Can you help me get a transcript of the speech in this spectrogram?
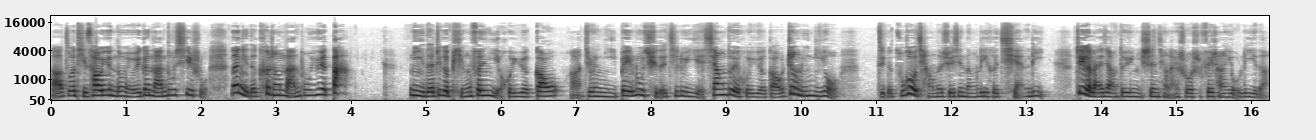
啊，做体操运动有一个难度系数，那你的课程难度越大，你的这个评分也会越高啊，就是你被录取的几率也相对会越高，证明你有这个足够强的学习能力和潜力，这个来讲对于你申请来说是非常有利的。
